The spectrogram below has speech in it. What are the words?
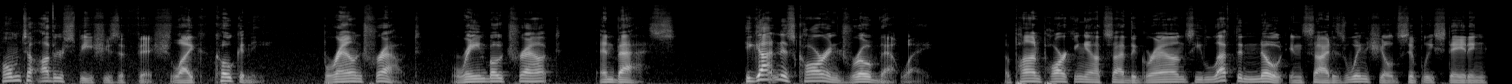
home to other species of fish like kokanee, brown trout, rainbow trout, and bass. He got in his car and drove that way. Upon parking outside the grounds, he left a note inside his windshield simply stating,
